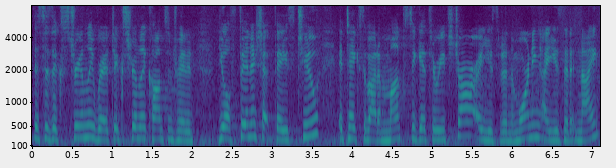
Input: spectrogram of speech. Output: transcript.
this is extremely rich, extremely concentrated. You'll finish at phase two. It takes about a month to get through each jar. I use it in the morning, I use it at night.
